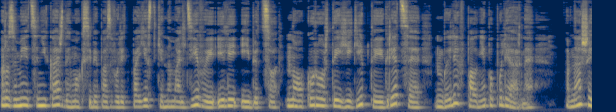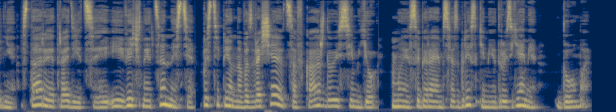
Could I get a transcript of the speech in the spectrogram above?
Разумеется, не каждый мог себе позволить поездки на Мальдивы или Ибицу, но курорты Египта и Греция были вполне популярны. В наши дни старые традиции и вечные ценности постепенно возвращаются в каждую семью. Мы собираемся с близкими и друзьями дома,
